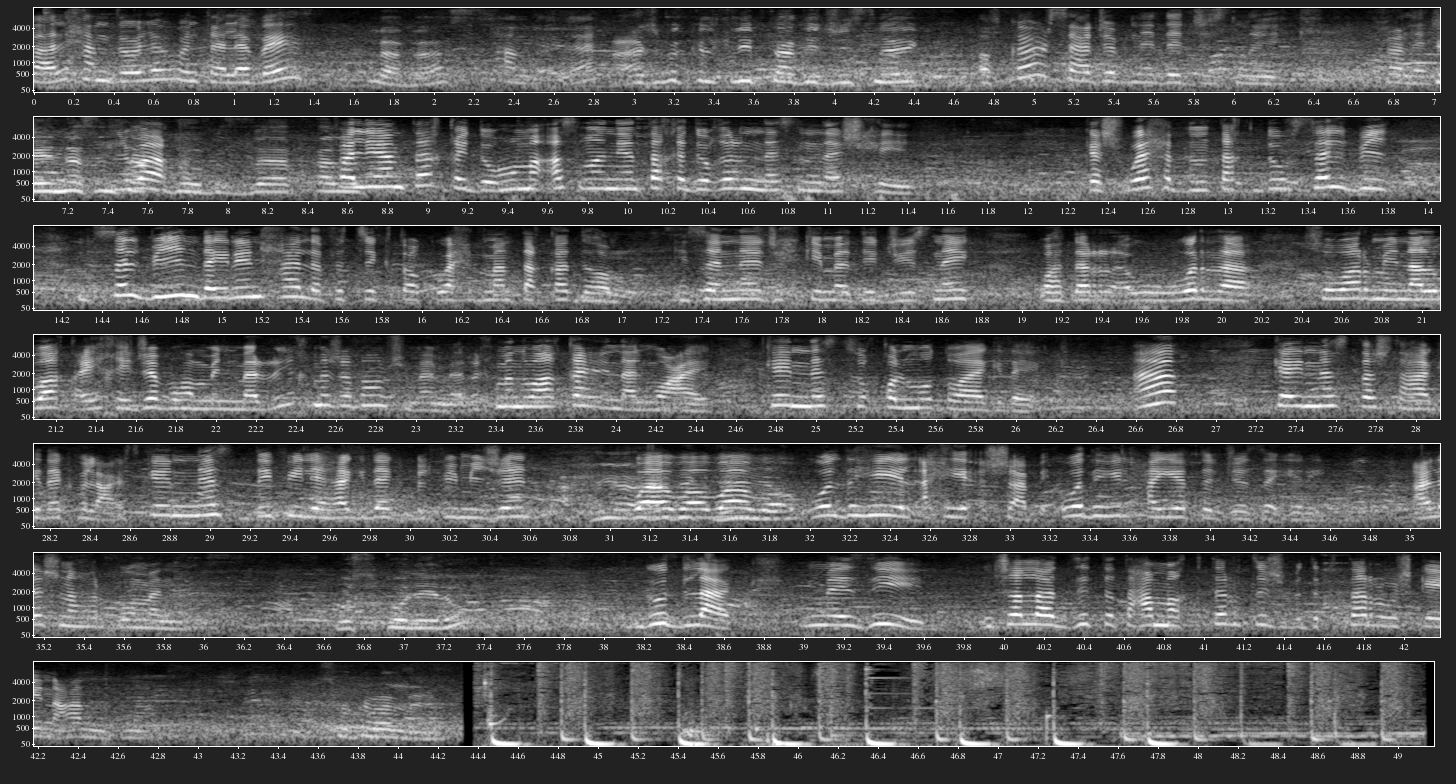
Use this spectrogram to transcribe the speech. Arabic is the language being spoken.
فالحمد لله. وانت لاباس؟ لا باس الحمد لله. عجبك الكليب تاع دي جي سنيك؟ of course عجبني ديجي سنيك. علاش؟ كاين ناس. انتقدوا بزاف فلينتقدوا. هما أصلا ينتقدوا غير الناس الناجحين. كاش واحد انتقدوه سلبي سلبيين دايرين حالة في التيك توك واحد ما انتقدهم. إنسان ناجح كيما دي جي سنيك وهدر وورى صور من الواقع يخي جابهم من مريخ ما جابهمش من المريخ من واقعنا المعاش كاين ناس تسوق ال moto هكذاك. ها؟ كاين ناس تشطح هكذاك في العرس كاين ناس défiler هكذاك بال fumigènes و و و هذيك هي. و وهذه هي الأحياء الشعبيه وهذه هي الحياة الجزائريه علاش نهربوا منها؟ واش تقولي له good luck مزيد إن شاء الله تزيد تتعمق أكثر وتجبد أكثر واش كاين عندنا. شكرا لك.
